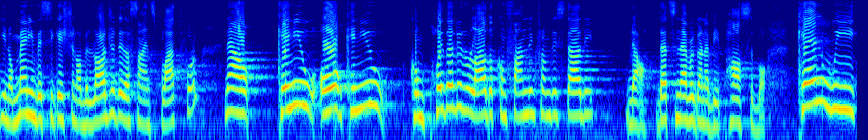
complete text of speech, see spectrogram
you know, many investigation of a larger data science platform. Now, can you, all, can you completely rule out the confounding from this study? No, that's never going to be possible. Can we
